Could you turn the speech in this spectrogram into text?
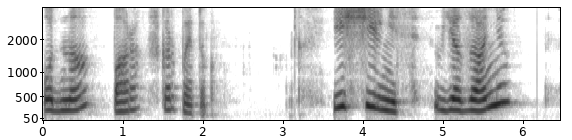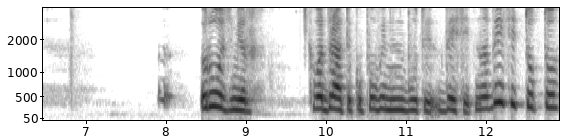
одна пара шкарпеток. І щільність в'язання, розмір квадратику повинен бути 10 на 10, тобто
